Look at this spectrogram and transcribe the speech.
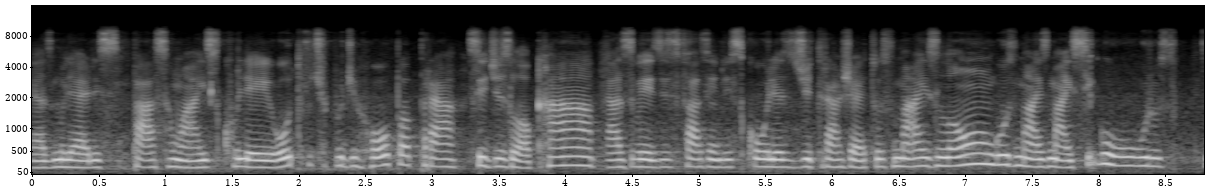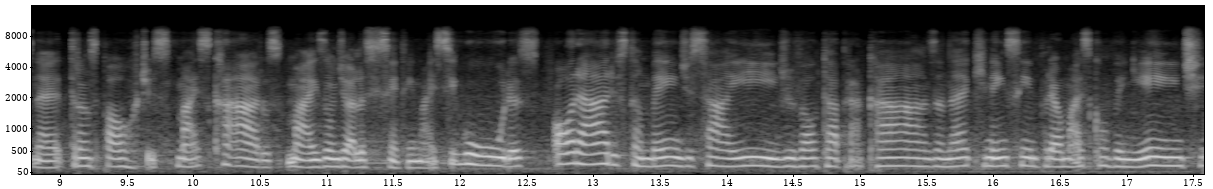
As mulheres passam a escolher outro tipo de roupa para se deslocar, às vezes fazendo escolhas de trajetos mais longos, mas mais seguros, né, transportes mais caros, mas onde elas se sentem mais seguras, horários também de sair, de voltar para casa, né, que nem sempre é o mais conveniente,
